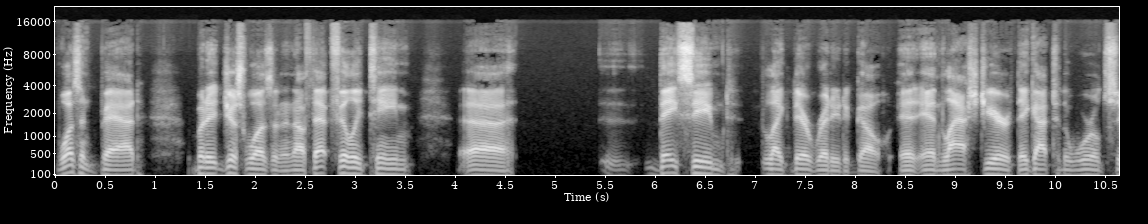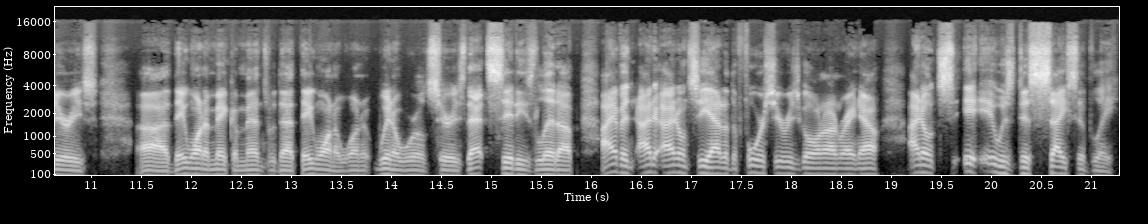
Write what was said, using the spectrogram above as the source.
wasn't bad, but it just wasn't enough. That Philly team, uh, they seemed like they're ready to go. And, and, last year they got to the World Series. Uh, they want to make amends with that. They want to win a World Series. That city's lit up. I haven't. I, I don't see out of the four series going on right now. I don't. It, it was decisively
